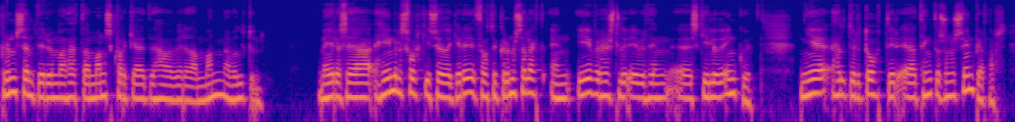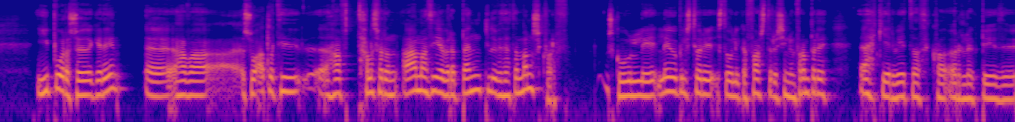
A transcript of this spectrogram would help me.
grunnsemdir um að þetta mannskvargæti hafa verið að manna völdum. Meira segja heimilisfólk í söðagerði þóttu grunnsalegt en yfirherslur yfir þeim uh, skiluðu engu. Nýje heldur dóttir eða tengda svona sveinbjarnar. Íbúar að söðagerði uh, hafa svo allatíð haft talsverðan ama því að vera bendlu við þetta mannskvarf. Skúli legubílstjóri stóð líka fastur á sínum frambyrði. Ekki er vitað hvað örlög byggðu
